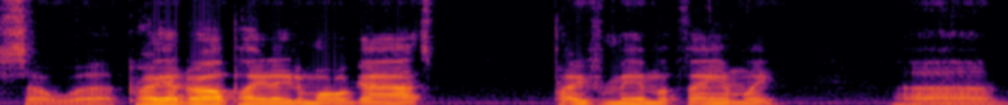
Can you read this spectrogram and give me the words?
So uh, pray I draw a payday tomorrow, guys. Pray for me and my family. Um,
